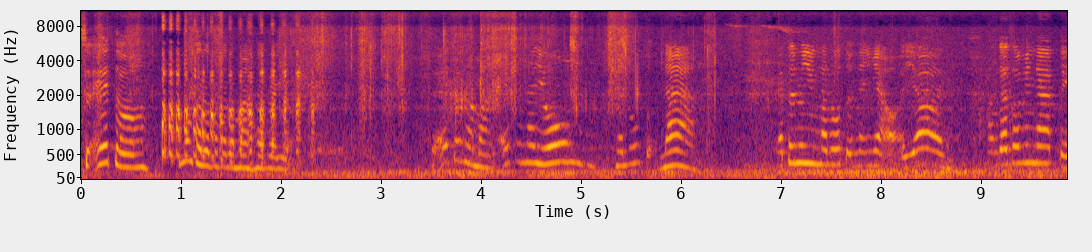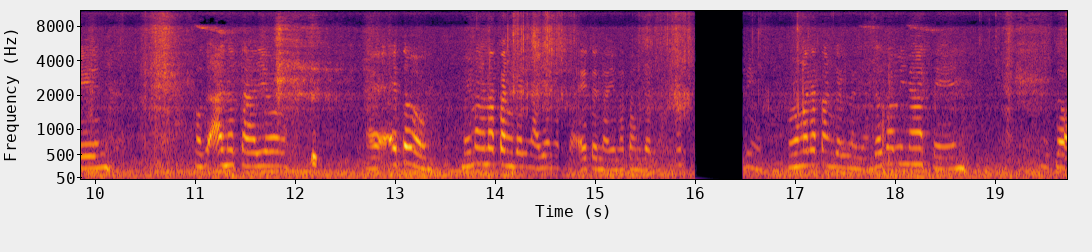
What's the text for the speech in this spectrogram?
So, eto. Anong kaluto ka naman, harayo? So, eto naman. Eto na yung naluto na. Ito na yung naluto na niya. O, ayan. Ang gagawin natin, mag-ano tayo. Ay, ito. May mga natanggal na. Yan. Ito na, yung natanggal na. May mga natanggal na yan. Gagawin natin, ito.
